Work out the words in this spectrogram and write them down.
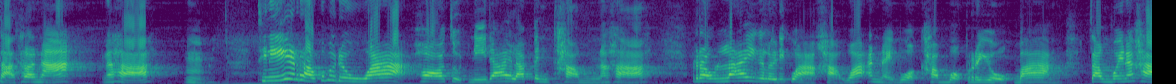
สาธารณะนะคะอืมทีนี้เราก็มาดูว่าพอจุดนี้ได้แล้วเป็นคำนะคะ เราไล่กันเลยดีกว่าค่ะ ว่าอันไหนบวกคำบวกประโยคบ้าง จำไว้นะคะ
